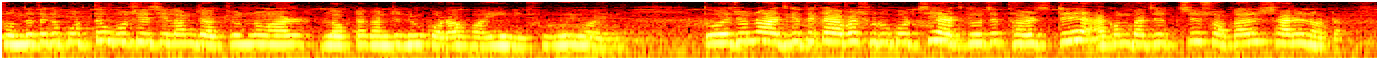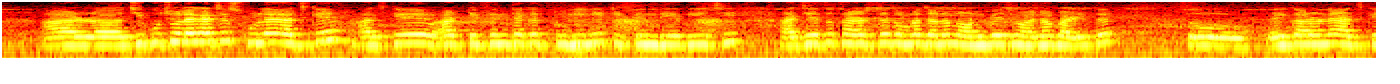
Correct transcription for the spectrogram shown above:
সন্ধ্যে থেকে পড়তেও বসিয়েছিলাম যার জন্য আর ব্লগটা কন্টিনিউ করা হয়নি, শুরুই হয়নি। তো এই জন্য আজকে থেকে আবার শুরু করছি। আজকে হচ্ছে থার্সডে এখন বাজে হচ্ছে সকাল সাড়ে নটা। আর চিকু চলে গেছে স্কুলে আজকে। আজকে আর টিফিন থেকে তুলিনি, টিফিন দিয়ে দিয়েছি। আর যেহেতু থার্সডে তোমরা জানো ননভেজ হয় না বাড়িতে। তো এই কারণে আজকে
